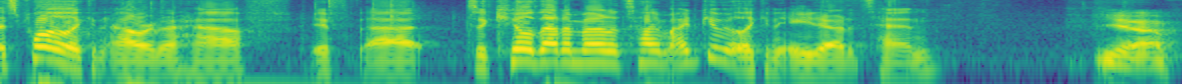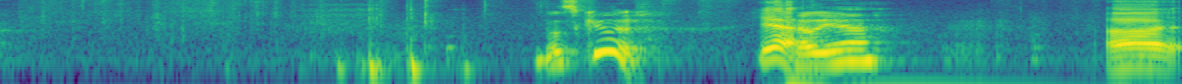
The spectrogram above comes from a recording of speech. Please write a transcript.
it's probably like an hour and a half, if that. To kill that amount of time, I'd give it like an eight out of ten. Yeah. That's good. Yeah. Hell yeah. Uh,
